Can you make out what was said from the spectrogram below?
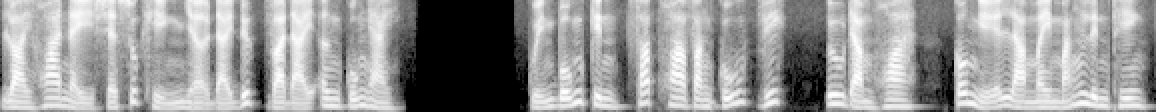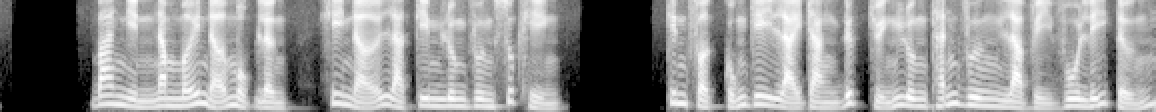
loài hoa này sẽ xuất hiện nhờ đại đức và đại ân của Ngài. Quyển 4 Kinh Pháp Hoa Văn Cú viết, ưu đàm hoa, có nghĩa là may mắn linh thiêng. Ba nghìn năm mới nở một lần, khi nở là Kim Luân Vương xuất hiện. Kinh Phật cũng ghi lại rằng Đức Chuyển Luân Thánh Vương là vị vua lý tưởng,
